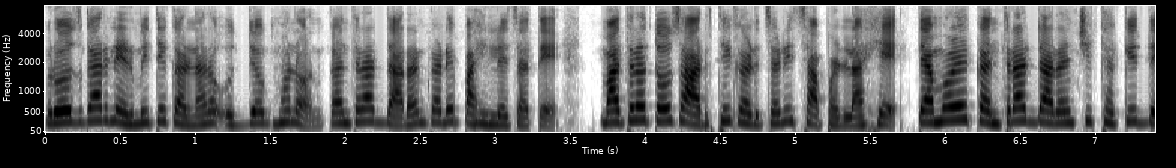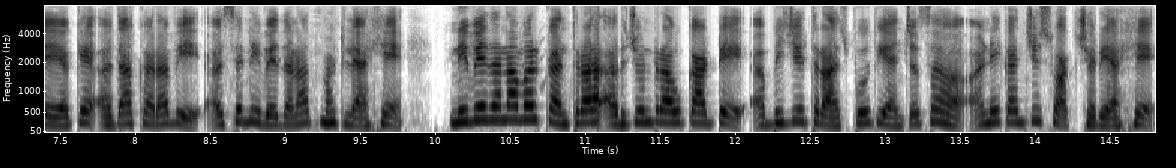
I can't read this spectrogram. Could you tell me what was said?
रोजगार निर्मिती करणारा उद्योग म्हणून कंत्राटदारांकडे पाहिले जाते. मात्र तोच आर्थिक अडचणीत सापडला आहे. त्यामुळे कंत्राटदारांची थकीत देयके अदा करावी असे निवेदनात म्हटले आहे. निवेदनावर कंत्राट अर्जुनराव काटे अभिजित राजपूत यांच्यासह अनेकांची स्वाक्षरी आहे.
